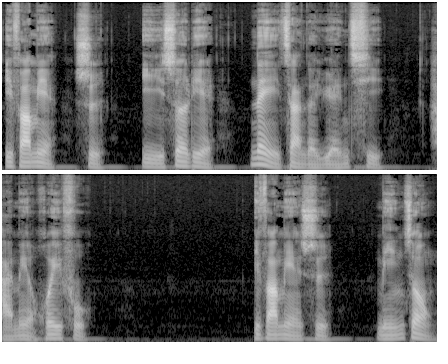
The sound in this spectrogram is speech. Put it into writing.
一方面是以色列内战的元气还没有恢复，一方面是。民众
